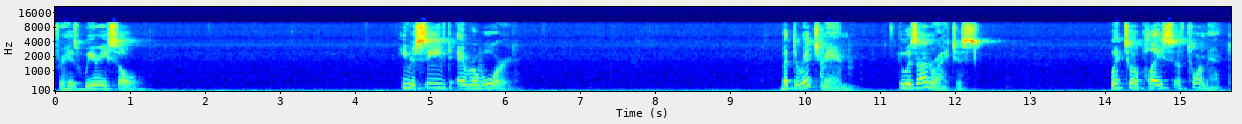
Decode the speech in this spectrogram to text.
for his weary soul. He received a reward But the rich man, who was unrighteous, went to a place of torment.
